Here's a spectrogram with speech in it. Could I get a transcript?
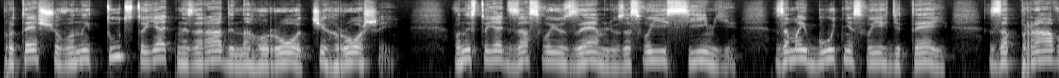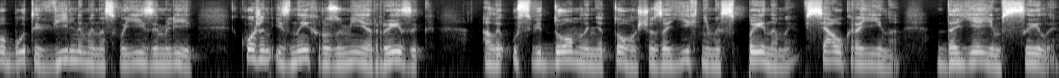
про те, що вони тут стоять не заради нагород чи грошей. Вони стоять за свою землю, за свої сім'ї, за майбутнє своїх дітей, за право бути вільними на своїй землі. Кожен із них розуміє ризик, але усвідомлення того, що за їхніми спинами вся Україна дає їм сили.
